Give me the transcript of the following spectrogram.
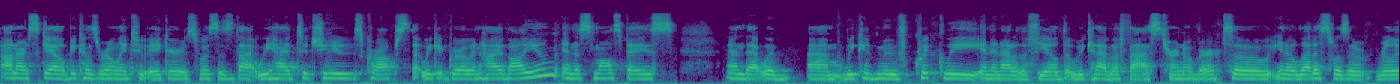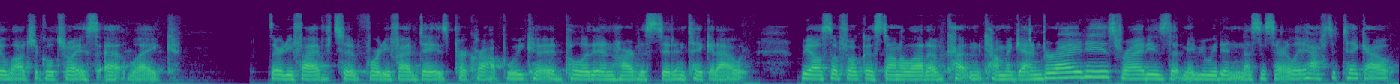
on our scale, because we're only two acres, was is that we had to choose crops that we could grow in high volume in a small space, and that would um, we could move quickly in and out of the field. That we could have a fast turnover. So you know, lettuce was a really logical choice at like 35 to 45 days per crop. We could pull it in, harvest it, and take it out. We also focused on a lot of cut and come again varieties, varieties that maybe we didn't necessarily have to take out.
